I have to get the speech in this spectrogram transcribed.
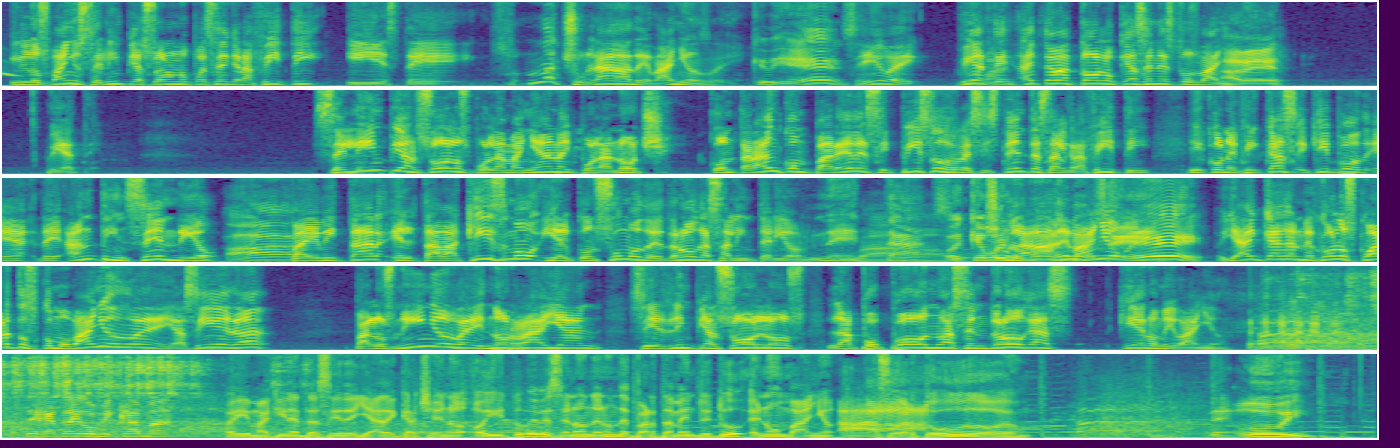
Y los baños se limpian solo, no puede ser graffiti. Y este. Una chulada de baños, güey. Qué bien. Sí, güey. Fíjate, ahí te va todo lo que hacen estos baños. A ver. Fíjate. Se limpian solos por la mañana y por la noche. Contarán con paredes y pisos resistentes al graffiti y con eficaz equipo de, de antiincendio ah. para evitar el tabaquismo y el consumo de drogas al interior. Neta. qué bueno. de baño, güey. Ya hay que hagan mejor los cuartos como baños, güey. Así, ¿verdad? Para los niños, güey, no rayan, se limpian solos, la popó, no hacen drogas. Quiero mi baño. Deja, traigo mi cama. Oye, imagínate así de ya de caché, ¿no? Oye, ¿tú vives en dónde? En un departamento y tú en un baño. Ah, ah. suertudo uy,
